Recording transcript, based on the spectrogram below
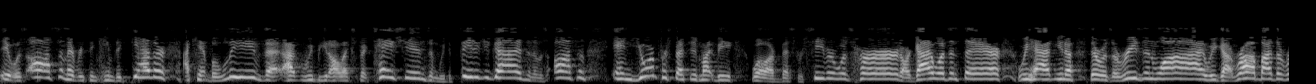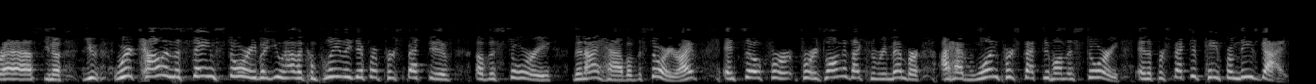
It was awesome. Everything came together. I can't believe that I, we beat all expectations and we defeated you guys and it was awesome. And your perspective might be, well, our best receiver was hurt. Our guy wasn't there. We had, you know, there was a reason why. We got robbed by the refs. You know, you, we're telling the same story, but you have a completely different perspective of the story than I have of the story, right? And so for, for as long as I can remember, I had one perspective on the story. And the perspective came from these guys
